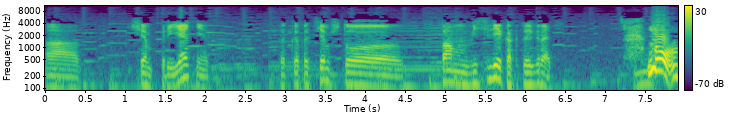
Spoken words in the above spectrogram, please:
а, чем приятнее, так это тем, что там веселее как-то играть. Ну,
